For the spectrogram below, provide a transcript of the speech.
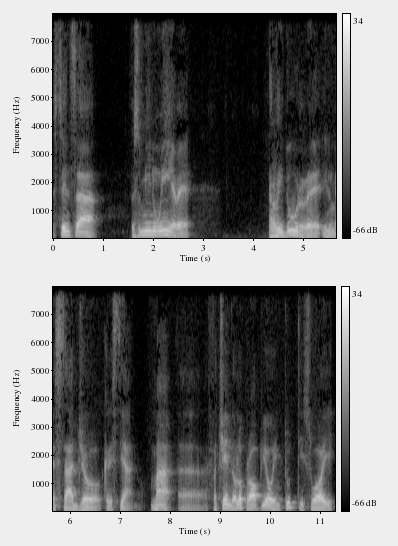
senza sminuire ridurre il messaggio cristiano, ma eh, facendolo proprio in tutti i suoi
